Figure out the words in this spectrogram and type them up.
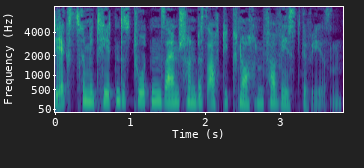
Die Extremitäten des Toten seien schon bis auf die Knochen verwest gewesen.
